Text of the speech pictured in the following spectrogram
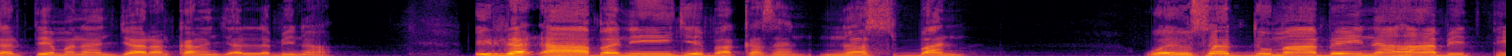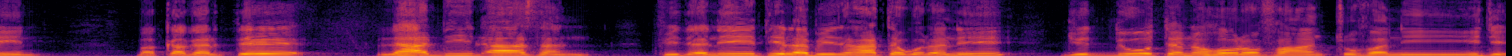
قرتي من أنجارا كان جل لبنا إرد آبني جي بكسن نصبا. ويسد ما بينها بالتين. بكا قرتي لهدي الآسن في دنيتي لبنات قلني جدوتنا هرفان شوفني يجي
